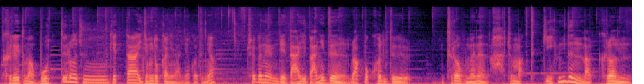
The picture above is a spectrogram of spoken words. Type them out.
그래도 막 못 들어주겠다 이 정도까지는 아니었거든요. 최근에 이제 나이 많이 든 락 보컬들 들어보면은 아, 좀 막 듣기 힘든 막 그런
